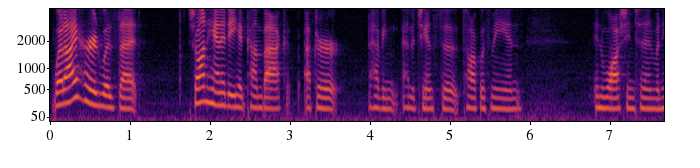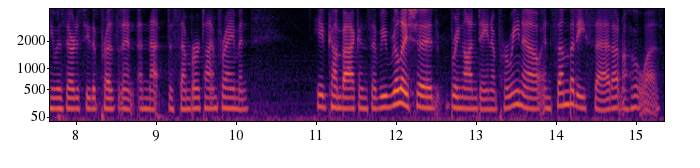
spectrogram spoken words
What I heard was that Sean Hannity had come back after having had a chance to talk with me in in Washington when he was there to see the president in that December timeframe, and he had come back and said we really should bring on Dana Perino. And somebody said, I don't know who it was,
